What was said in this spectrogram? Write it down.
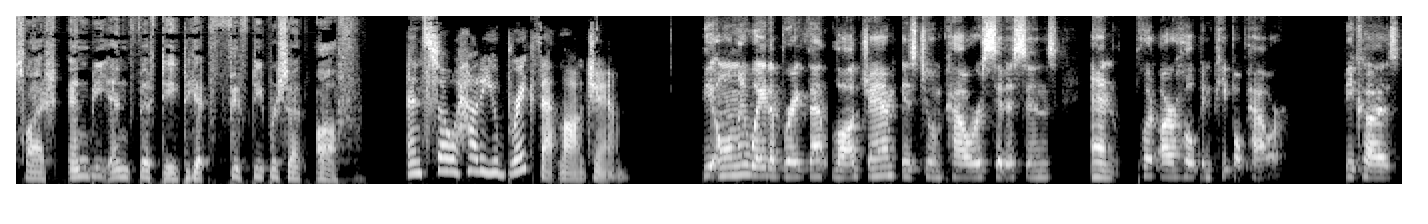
slash NBN50 to get 50% off. And so how do you break that logjam? The only way to break that logjam is to empower citizens and put our hope in people power because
